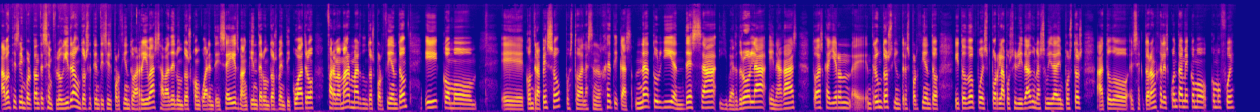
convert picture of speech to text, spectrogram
avances importantes en Fluidra, un 2,76% arriba, Sabadell un 2,46%, Bankinter un 2,24%, Farmamar más de un 2% y como eh, contrapeso, pues todas las energéticas, Naturgy, Endesa, Iberdrola, Enagas, todas cayeron eh, entre un 2 y un 3%, y todo pues por la posibilidad de una subida de impuestos a todo el sector. Ángeles, cuéntame cómo, cómo fue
